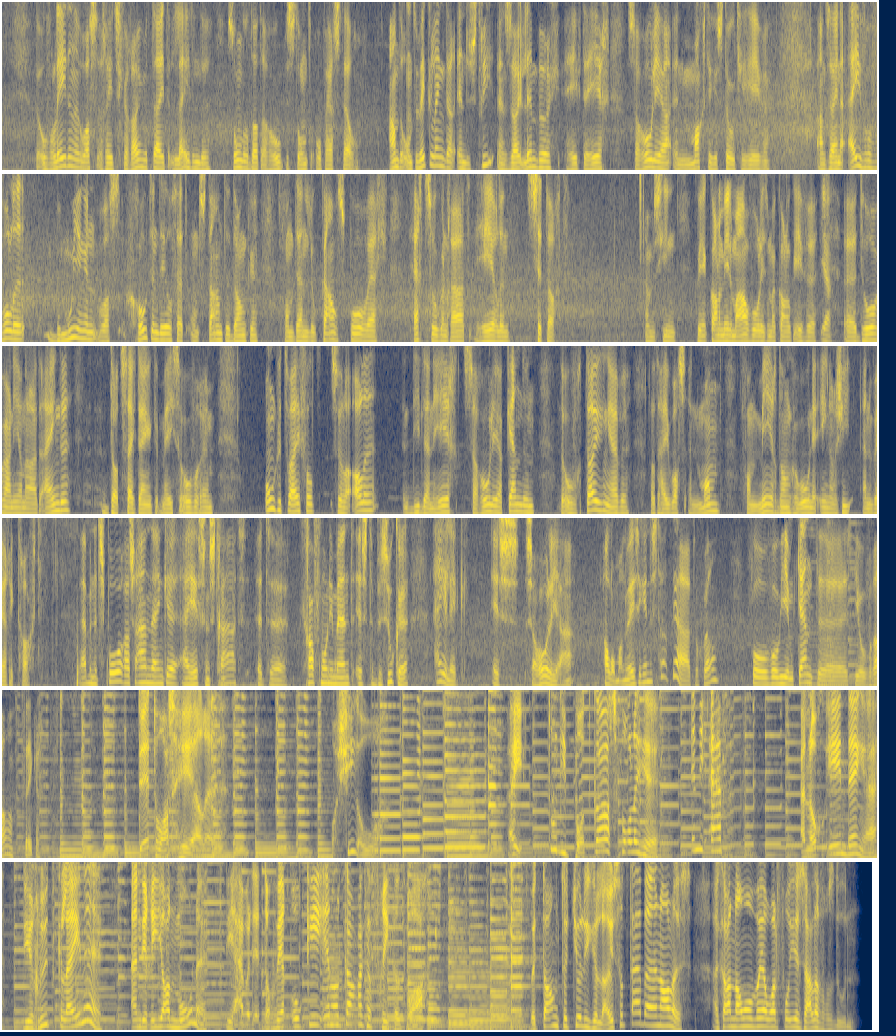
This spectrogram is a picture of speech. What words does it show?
De overledene was reeds geruime tijd leidende zonder dat er hoop bestond op herstel. Aan de ontwikkeling der industrie in Zuid-Limburg heeft de heer Sarolia een machtige stoot gegeven. Aan zijn ijvervolle bemoeiingen was grotendeels het ontstaan te danken van den lokaal spoorweg Herzogenraad Heerlen Sittard. En misschien, ik, weet, ik kan hem helemaal voorlezen, maar ik kan ook even ja. uh, doorgaan hier naar het einde. Dat zegt denk ik het meeste over hem. Ongetwijfeld zullen alle die den heer Sarolia kenden de overtuiging hebben dat hij was een man van meer dan gewone energie en werkkracht. We hebben het spoor als aandenken. Hij heeft zijn straat. Het uh, grafmonument is te bezoeken. Eigenlijk is Saholia alom aanwezig in de stad. Ja, toch wel. Voor, voor wie hem kent uh, is hij overal, zeker. Dit was heerlijk. Was hoor. Hey, doe die podcast volgen in die app. En nog één ding hè, die Ruud Kleine en die Rian Monen die hebben dit toch weer oké in elkaar gefrikkeld, waar? Bedankt dat jullie geluisterd hebben en alles. En ga nou maar weer wat voor jezelf doen.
